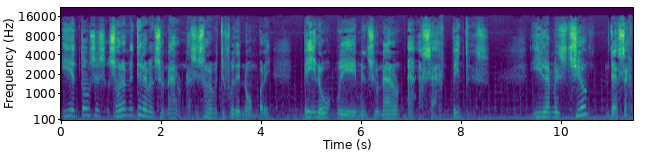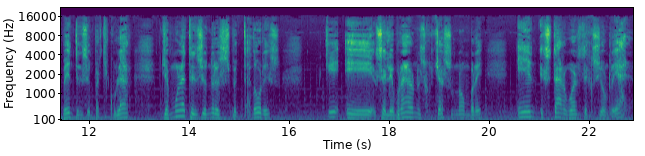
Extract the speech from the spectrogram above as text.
Y entonces solamente la mencionaron, así solamente fue de nombre, pero me mencionaron a Asajj Ventress. Y la mención de Asajj Ventress en particular llamó la atención de los espectadores que eh, celebraron escuchar su nombre en Star Wars de acción real.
